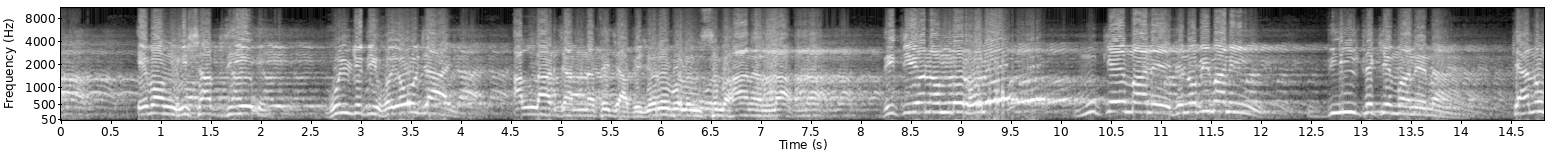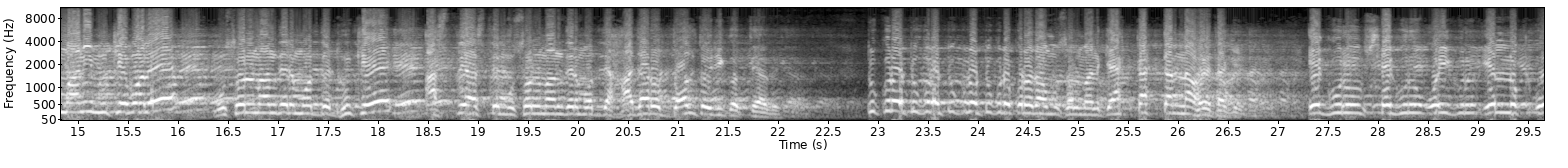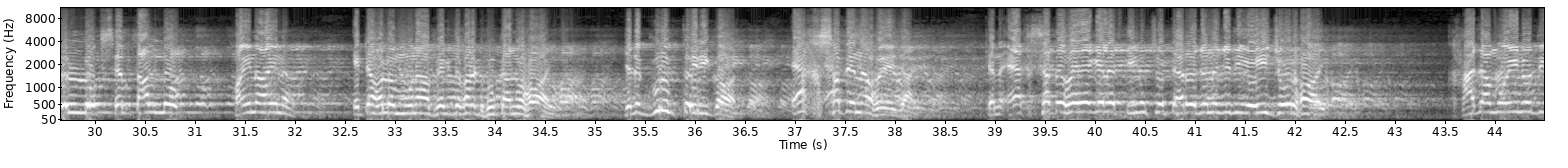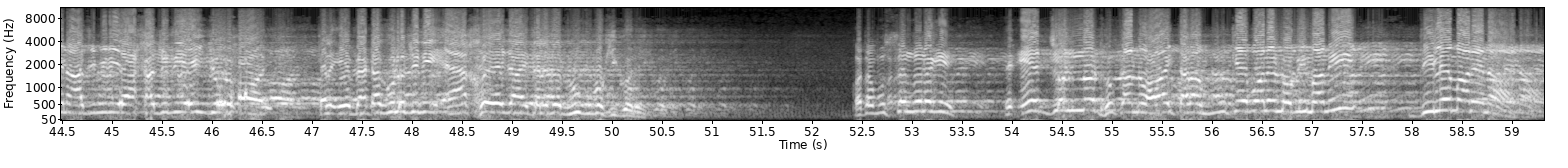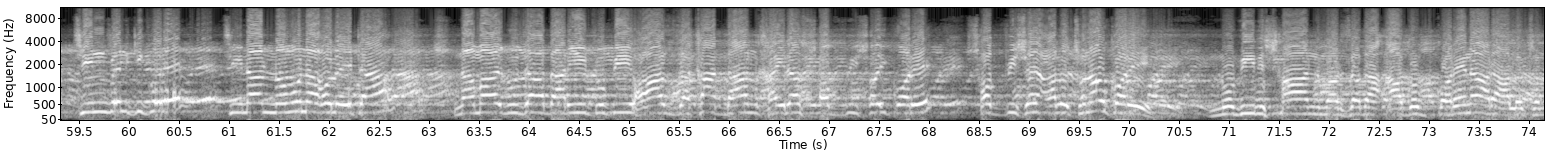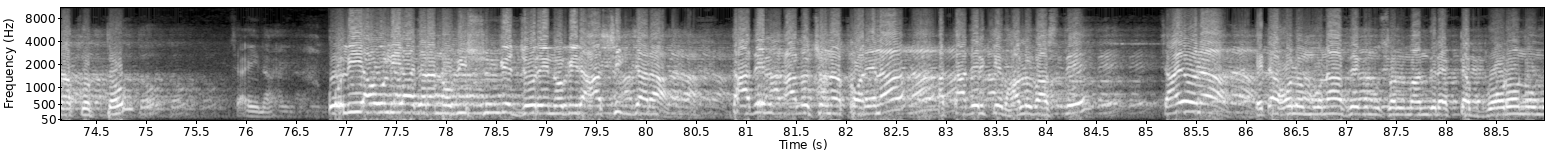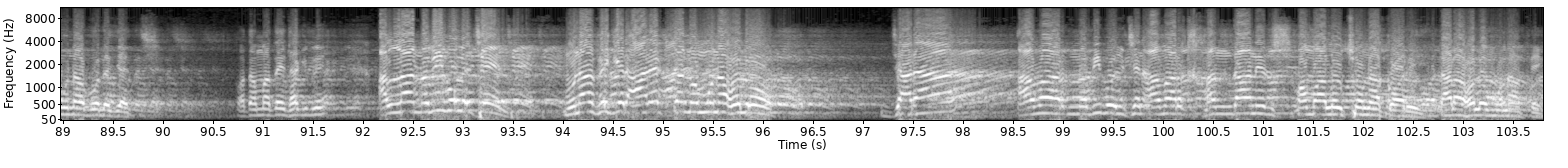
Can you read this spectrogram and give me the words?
এবং হিসাব দিয়ে ভুল যদি হয়েও যায়, আল্লাহর জান্নাতে যাবে। জোরে বলুন সুবহান আল্লাহ দ্বিতীয় নম্বর হলো, মুখে মানে যে নবী মানি, দিল থেকে মানে না। কেন মানি মুখে বলে? মুসলমানদের মধ্যে ঢুকে আস্তে আস্তে মুসলমানদের মধ্যে হাজারো দল তৈরি করতে হবে। টুকরো টুকরো টুকরো টুকরো করে দাও মুসলমানকে, এক কাট্টার না হয়ে থাকে। এ গ্রুপ, সে গ্রুপ, ওই গ্রুপ, এর লোক, ওর লোক, সে তার লোক। হয় না হয় না। এটা হলো মুনাফেক ঘরে ঢুকানো হয়। যাতে গ্রুপ তৈরি কর, একসাথে না হয়ে যায়। কেন একসাথে হয়ে গেলে তিনশো তেরো জনে যদি এই জোর হয়, খাজা মঈনুদ্দিন আজমিরি একা যদি এই জোর হয়, তাহলে এ বেটাগুলো যদি এক হয়ে যায়, তাহলে এদের রুখবো কি করে? কথা বুঝছেন তো নাকি? এর জন্য ঢুকানো হয়, তারা মুখে বলে নবী মানি দিলে মানে না। চিনবেন কি করে? চিনার নমুনা হলো এটা। নামাজ, রোজা, দাড়ি, টুপি, হজ জাকাত দান খায়রা সব বিষয় করে, সব বিষয়ে আলোচনাও করে। নবীর শান, মর্যাদা আদব করে না আর আলোচনা করতেও চাই না। অলি আউলিয়া যারা নবীর সঙ্গে জোরে নবীর আশিক যারা, তাদের আলোচনা করে না আর তাদেরকে ভালোবাসতে চায়ও না। এটা হলো মুনাফেক মুসলমানদের একটা বড় নমুনা বলে যাচ্ছে। কথা মাথায় থাকবে? আল্লাহ নবী বলেছেন, মুনাফেকের আরেকটা নমুনা হলো, যারা আমার নবী বলছেন, আমার খানদানের সমালোচনা করে, তারা হলো মুনাফেক।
